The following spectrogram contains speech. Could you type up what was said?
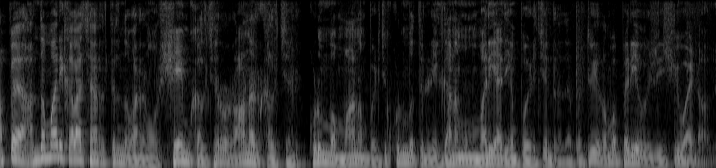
அப்போ அந்த மாதிரி கலாச்சாரத்திலேருந்து வர்றவங்க ஒரு ஷேம் கல்ச்சர் ஒரு ஆனர் கல்ச்சர் குடும்ப மானம் போயிடுச்சு குடும்பத்தினுடைய கனமும் மரியாதையும் போயிடுச்சுன்றதை பற்றி ரொம்ப பெரிய ஒரு இஷ்யூ ஆகிடும் அது.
